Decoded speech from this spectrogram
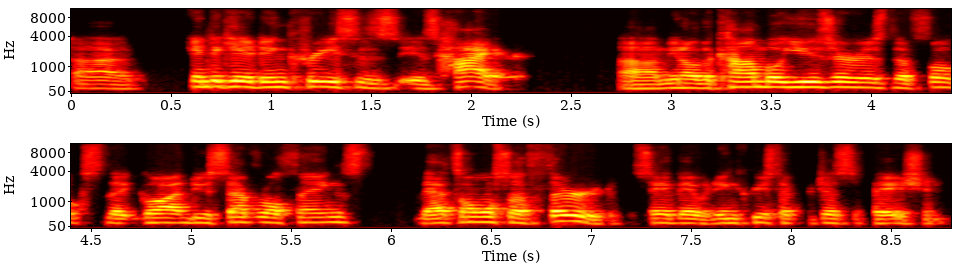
uh, indicated increase is, is higher. Um, you know, the combo user is the folks that go out and do several things. That's almost a third say they would increase their participation.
